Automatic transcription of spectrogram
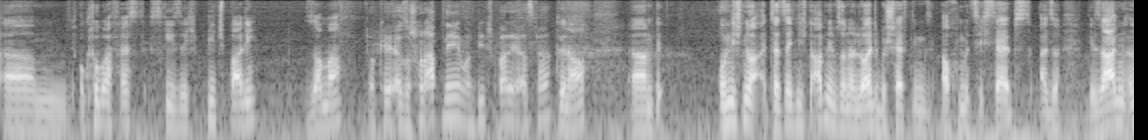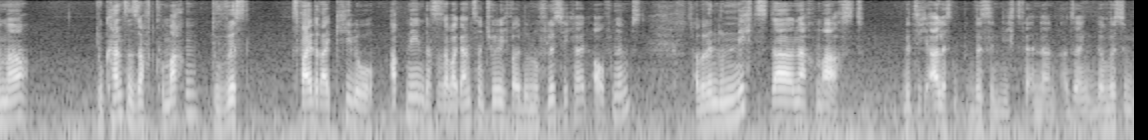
Ähm, Oktoberfest ist riesig, Beachbody, Sommer, Okay, also schon abnehmen und Beachbody erst klar. genau. Ähm, und nicht nur, tatsächlich nicht nur abnehmen, sondern Leute beschäftigen sich auch mit sich selbst. Also wir sagen immer, du kannst eine Saftkur machen, du wirst zwei, drei Kilo abnehmen, das ist aber ganz natürlich, weil du nur Flüssigkeit aufnimmst. Aber wenn du nichts danach machst, wird sich alles, wird sich nichts verändern. Also dann wirst du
